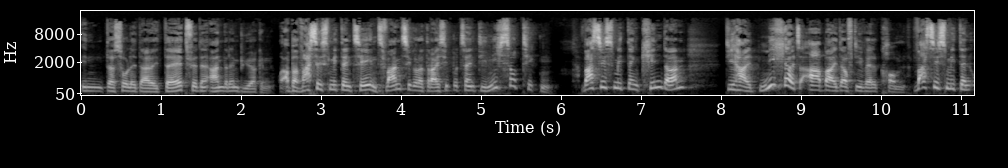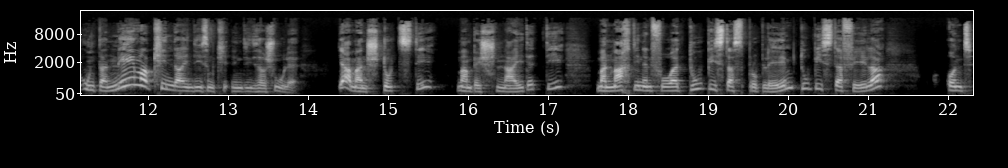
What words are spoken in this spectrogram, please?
in der Solidarität für den anderen Bürgern. Aber was ist mit den 10, 20 oder 30 Prozent, die nicht so ticken? Was ist mit den Kindern, die halt nicht als Arbeiter auf die Welt kommen. Was ist mit den Unternehmerkindern in, diesem, in dieser Schule? Ja, man stutzt die, man beschneidet die, man macht ihnen vor, du bist das Problem, du bist der Fehler. Und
